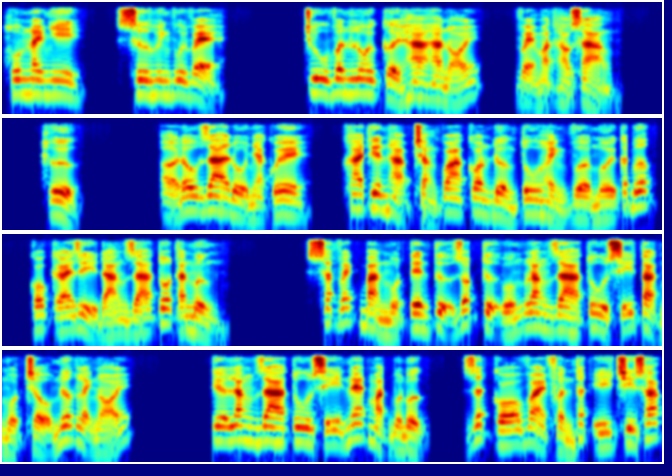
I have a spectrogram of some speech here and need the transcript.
hôm nay nhi, sư huynh vui vẻ. Chu vân lôi cười ha ha nói, vẻ mặt hào sảng, hừ, ở đâu ra đồ nhà quê, khai thiên hạp chẳng qua con đường tu hành vừa mới cất bước, có cái gì đáng giá tốt ăn mừng. Sát vách bàn một tên tự rót tự uống lăng gia tu sĩ tạt một chậu nước lạnh nói, kia lăng gia tu sĩ nét mặt buồn bực, rất có vài phần thất ý chi sắc,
